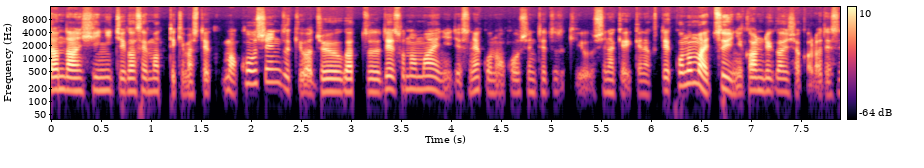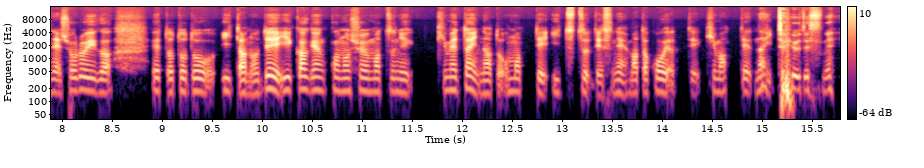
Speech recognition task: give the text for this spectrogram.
だんだん日にちが迫ってきまして、まあ、更新月は10月で、その前にですね、この更新手続きをしなきゃいけなくて、この前ついに管理会社からですね、書類が、えっと、届いたので、いい加減この週末に決めたいなと思っていつつですね、またこうやって決まってないというですね、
